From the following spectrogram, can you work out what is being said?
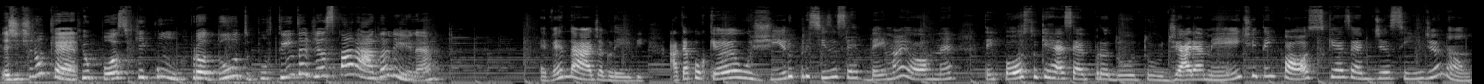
E a gente não quer que o posto fique com um produto por 30 dias parado ali, né? É verdade, a Gleibe. Até porque o giro precisa ser bem maior, né? Tem posto que recebe produto diariamente e tem postos que recebe dia sim, dia não.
